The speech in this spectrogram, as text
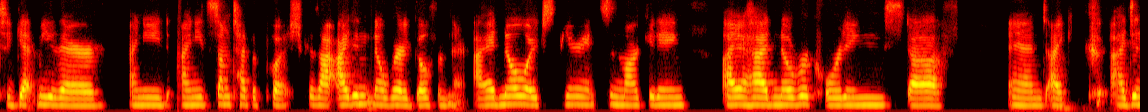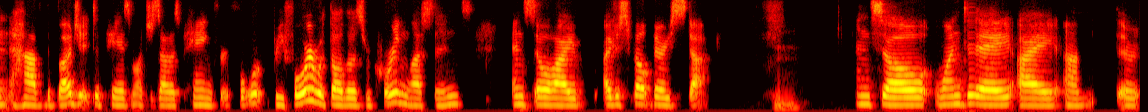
to get me there. I need I need some type of push because I, I didn't know where to go from there. I had no experience in marketing. I had no recording stuff and I I didn't have the budget to pay as much as I was paying for, for before with all those recording lessons. And so I I just felt very stuck. Mm-hmm. And so one day I um there,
